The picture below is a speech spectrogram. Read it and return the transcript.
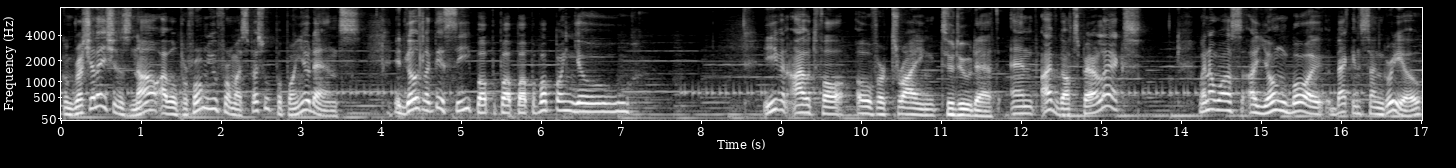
Congratulations, now I will perform you for my special Poponyo dance. It goes like this, see? Pop pop pop pop Poponyo. Even I would fall over trying to do that, and I've got spare legs. When I was a young boy back in Sangrio,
